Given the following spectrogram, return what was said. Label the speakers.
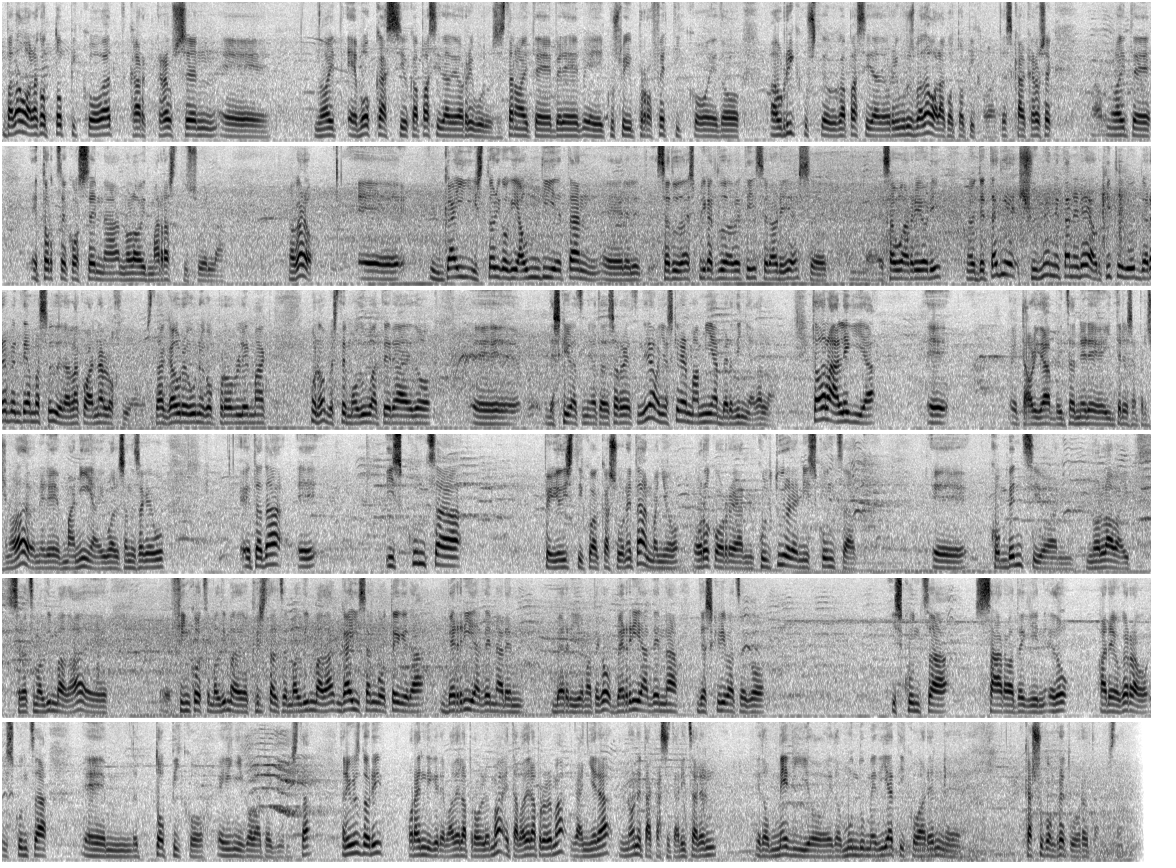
Speaker 1: badago alako topiko bat Karl Krausen e, nolait evokazio kapazidade horri buruz, ez da nolait bere, bere ikuspegi profetiko edo aurrik usteko kapazidade horri buruz badago alako topiko bat, ez? Karl Krausek nolait etortzeko zena nolait marrastu zuela. No, claro, e, gai historikoki haundietan e, zatu da, esplikatu da beti, zera hori ez, e, ezaguarri hori, no, detaile xumenetan ere aurkitu dut derrepentean bat zeudera alako analogia, ez da, gaur eguneko problemak, bueno, beste modu batera edo e, deskribatzen dira eta desarrollatzen dira, baina azkenean mamia berdina dela. Eta dela alegia, e, eta hori da, behintzat nire interesa pertsonala da, nire mania, igual esan dezakegu, eta da, e, hizkuntza periodistikoak kasu honetan, baina orokorrean kulturaren hizkuntzak e, konbentzioan nolabait zeratzen baldin bada, e, finkotzen baldin bada edo kristaltzen baldin bada, gai izango tegera berria denaren berri emateko, berria dena deskribatzeko hizkuntza zahar batekin edo are okerrago hizkuntza topiko eginiko batekin, ezta? Eta nik hori oraindik ere badela problema eta badela problema gainera non eta kazetaritzaren edo medio edo mundu mediatikoaren eh, kasu konkretu horretan, ezta?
